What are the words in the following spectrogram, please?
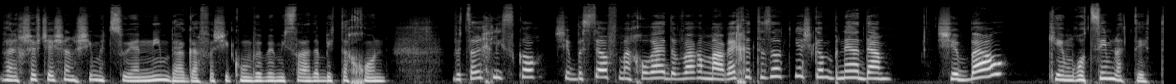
ואני חושבת שיש אנשים מצוינים באגף השיקום ובמשרד הביטחון. וצריך לזכור שבסוף מאחורי הדבר המערכת הזאת יש גם בני אדם שבאו כי הם רוצים לתת.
